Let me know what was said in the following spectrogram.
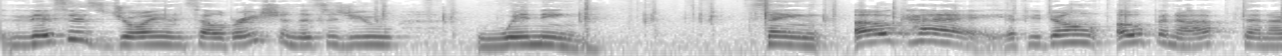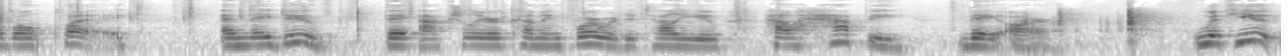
This is joy and celebration. This is you winning saying, okay, if you don't open up, then I won't play. And they do. They actually are coming forward to tell you how happy they are with you.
